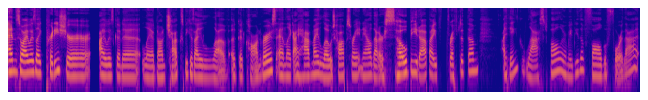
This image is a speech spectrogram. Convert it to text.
And so I was like pretty sure I was going to land on Chucks because I love a good Converse. And like I have my low tops right now that are so beat up. I thrifted them, I think last fall or maybe the fall before that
